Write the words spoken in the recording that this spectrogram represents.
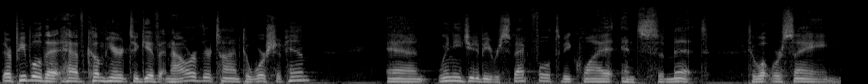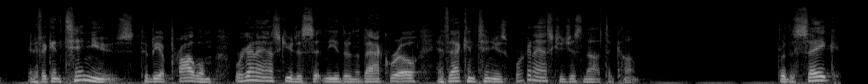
There are people that have come here to give an hour of their time to worship Him, and we need you to be respectful, to be quiet, and submit to what we're saying and if it continues to be a problem, we're going to ask you to sit either in the back row. And if that continues, we're going to ask you just not to come for the sake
